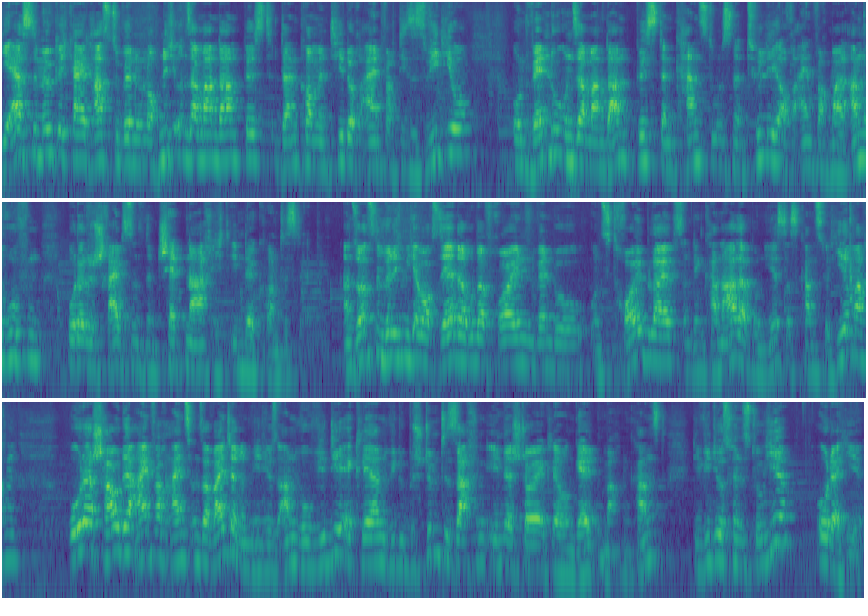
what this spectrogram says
Die erste Möglichkeit hast du, wenn du noch nicht unser Mandant bist, dann kommentier doch einfach dieses Video. Und wenn du unser Mandant bist, dann kannst du uns natürlich auch einfach mal anrufen oder du schreibst uns eine Chatnachricht in der Contest-App. Ansonsten würde ich mich aber auch sehr darüber freuen, wenn du uns treu bleibst und den Kanal abonnierst. Das kannst du hier machen. Oder schau dir einfach eins unserer weiteren Videos an, wo wir dir erklären, wie du bestimmte Sachen in der Steuererklärung geltend machen kannst. Die Videos findest du hier oder hier.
